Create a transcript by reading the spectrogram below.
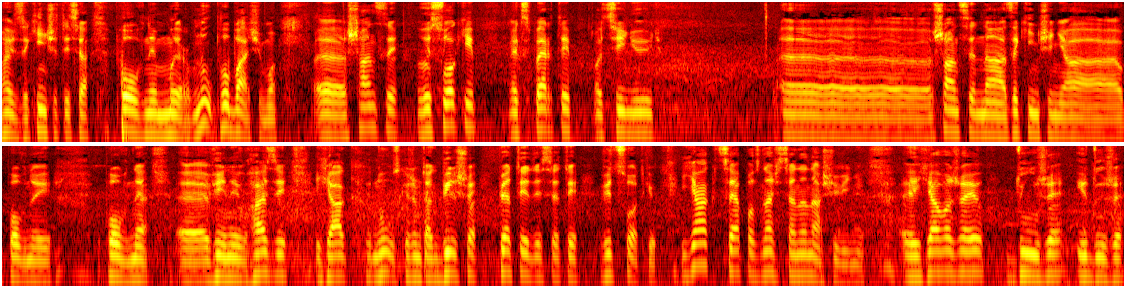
мають закінчитися повним миром. Ну, побачимо. Шанси високі. Експерти оцінюють е, шанси на закінчення повної. Повне е, війни в Газі, як ну скажімо так, більше 50%. Як це позначиться на нашій війні? Е, я вважаю дуже і дуже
